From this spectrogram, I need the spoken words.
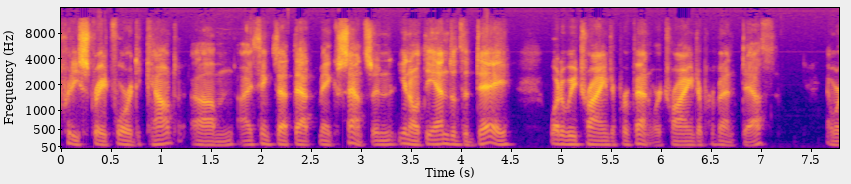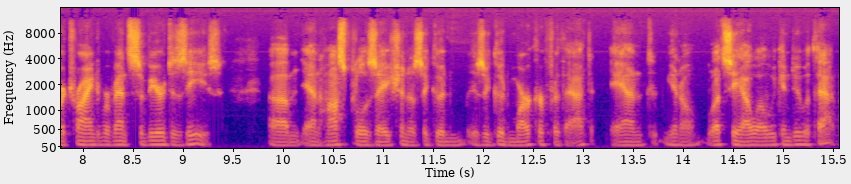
pretty straightforward to count, um, I think that that makes sense. And you know, at the end of the day, what are we trying to prevent? We're trying to prevent death, and we're trying to prevent severe disease. Um, and hospitalization is a good is a good marker for that. And you know, let's see how well we can do with that.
